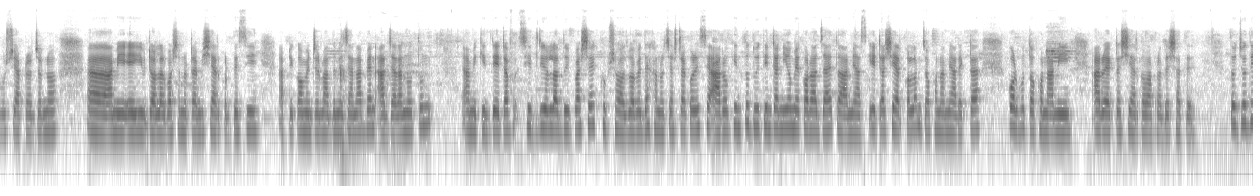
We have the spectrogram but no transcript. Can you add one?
অবশ্যই আপনার জন্য আমি এই ডলার বসানোটা আমি শেয়ার করতেছি। আপনি কমেন্টের মাধ্যমে জানাবেন। আর যারা নতুন, আমি কিন্তু এটা ছিদ্রিওলা দুই পাশে খুব সহজভাবে দেখানোর চেষ্টা করেছি। আরও কিন্তু দুই তিনটা নিয়মে করা যায়। তো আমি আজকে এটা শেয়ার করলাম। যখন আমি আরেকটা করব, তখন আমি আরও একটা শেয়ার করব আপনাদের সাথে। তো যদি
